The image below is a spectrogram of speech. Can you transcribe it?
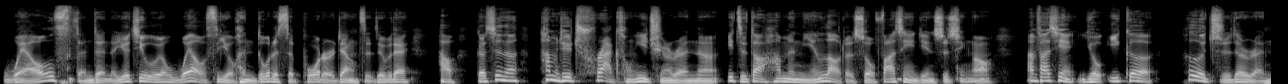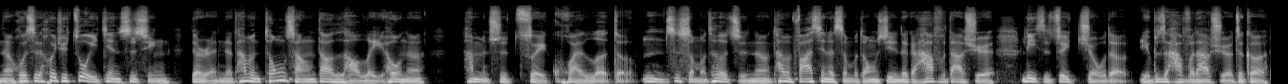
wealth 等等的，尤其我 wealth 有很多的 supporter 这样子，对不对？好，可是呢，他们去 track 同一群人呢，一直到他们年老的时候，发现一件事情哦，按发现有一个特质的人呢，或是会去做一件事情的人呢，他们通常到老了以后呢。他们是最快乐的，嗯，是什么特质呢？他们发现了什么东西？那个哈佛大学历史最久的，也不是哈佛大学，这个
